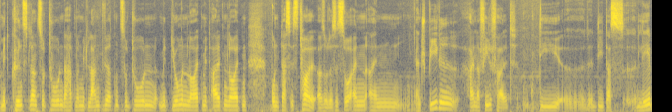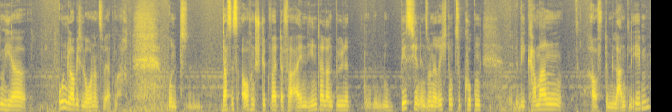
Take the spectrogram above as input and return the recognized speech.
mit Künstlern zu tun, da hat man mit Landwirten zu tun, mit jungen Leuten, mit alten Leuten. Und das ist toll. Also das ist so ein, ein, ein Spiegel einer Vielfalt, die, die das Leben hier unglaublich lohnenswert macht. Und das ist auch ein Stück weit der Verein Hinterlandbühne, ein bisschen in so eine Richtung zu gucken, wie kann man auf dem Land leben,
